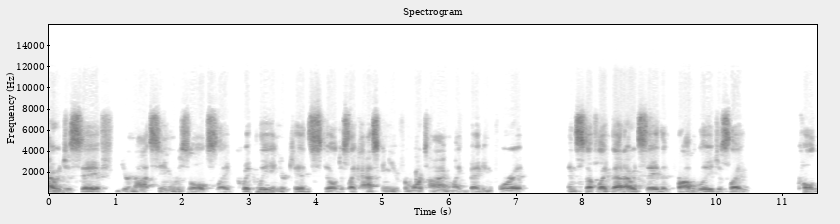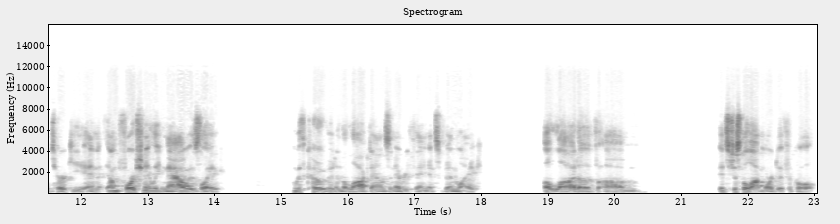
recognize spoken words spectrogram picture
I would just say if you're not seeing results like quickly and your kid's still just like asking you for more time and like begging for it and stuff like that, I would say that probably just like cold turkey. And unfortunately, now is like with COVID and the lockdowns and everything, it's been like a lot of, um, it's just a lot more difficult,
